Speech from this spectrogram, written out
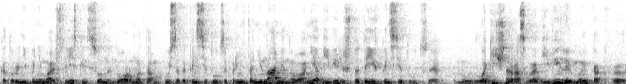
которые не понимают, что есть конституционная норма, там, пусть эта конституция принята не нами, но они объявили, что это их конституция. Ну, логично, раз вы объявили, мы как э,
